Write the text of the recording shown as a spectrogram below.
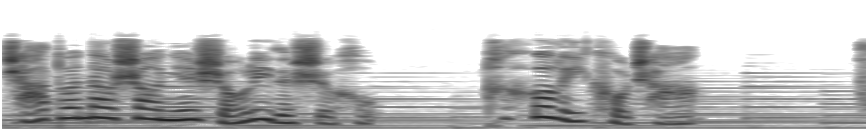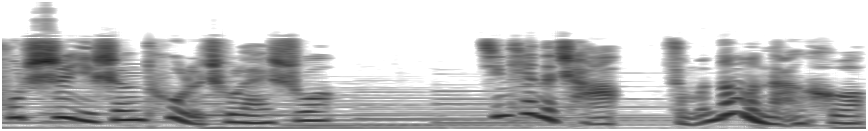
茶端到少年手里的时候，他喝了一口茶，噗嗤一声吐了出来，说：“今天的茶怎么那么难喝？”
